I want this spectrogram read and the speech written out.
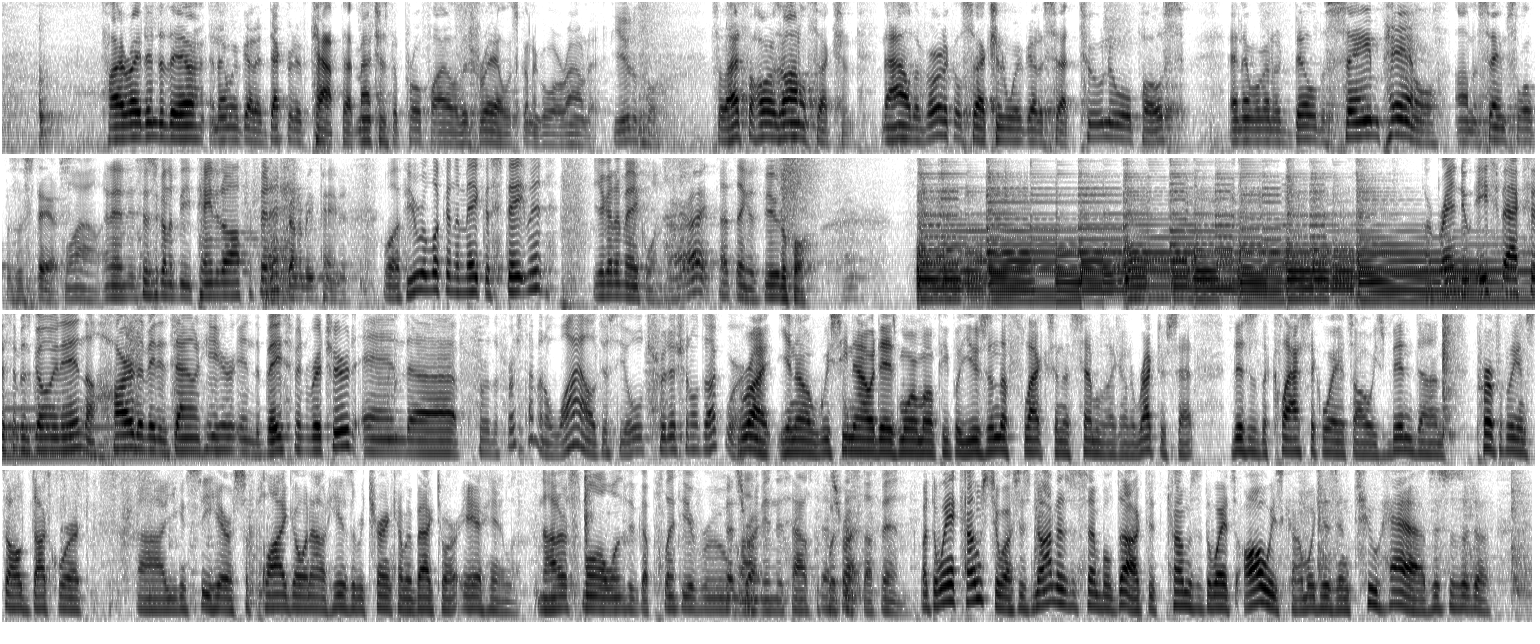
tie right into there, and then we've got a decorative cap that matches the profile of this rail. It's going to go around it. Beautiful. So that's the horizontal section. Now the vertical section, we've got to set two newel posts, and then we're going to build the same panel on the same slope as the stairs. Wow. And then this is this going to be painted off for finish? It's going to be painted. Well, if you were looking to make a statement, you're going to make one. All right. That thing is beautiful. New HVAC system is going in. The heart of it is down here in the basement, Richard. And uh, for the first time in a while, just the old traditional ductwork. Right. You know, we see nowadays more and more people using the flex and assembly like on a Erector set. This is the classic way it's always been done. Perfectly installed ductwork. Uh, you can see here a supply going out. Here's the return coming back to our air handler. Not our small ones. We've got plenty of room That's um, in this house to That's put right. this stuff in. But the way it comes to us is not as assembled duct. It comes the way it's always come, which is in two halves. This is a,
